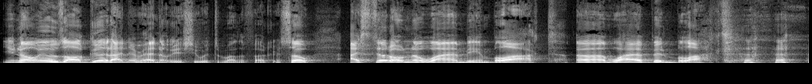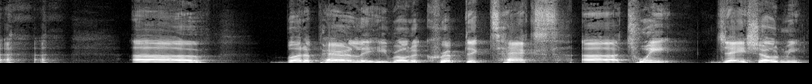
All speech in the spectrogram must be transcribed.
you know, it was all good. I never had no issue with the motherfucker. So I still don't know why I'm being blocked. Um, why I've been blocked. uh, but apparently, he wrote a cryptic text uh, tweet. Jay showed me,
